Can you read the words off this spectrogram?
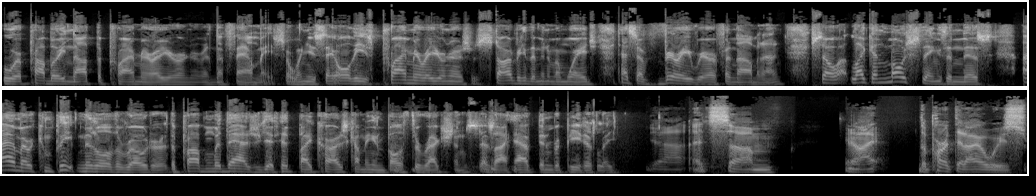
who are probably not the primary earner in the family. So when you say all these primary earners are starving at the minimum wage, that's a very rare phenomenon. So, like in most things in this, I am a complete middle of the roader. The problem with that is you get hit by cars coming in both directions, as I have been repeatedly. Yeah, it's um, you know, I the part that I always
